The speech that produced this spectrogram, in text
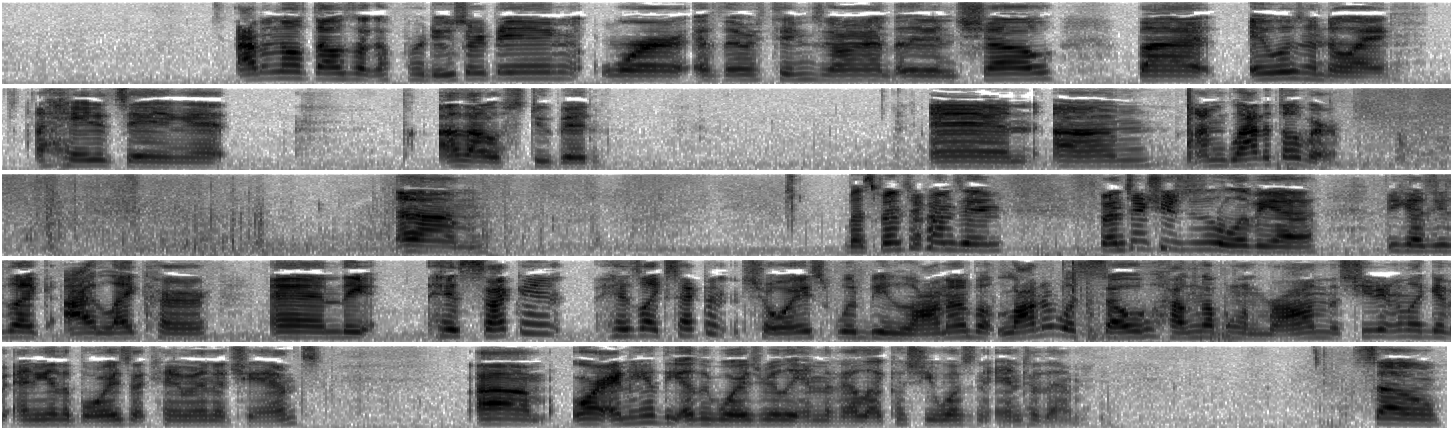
I don't know if that was like a producer thing or if there were things going on that they didn't show, but it was annoying. I hated saying it. I thought it was stupid. And um, I'm glad it's over. Um, but Spencer comes in. Spencer chooses Olivia because he's like, I like her. And the his second his like second choice would be Lana, but Lana was so hung up on Ron that she didn't really give any of the boys that came in a chance. Um, or any of the other boys really in the villa because she wasn't into them. So,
